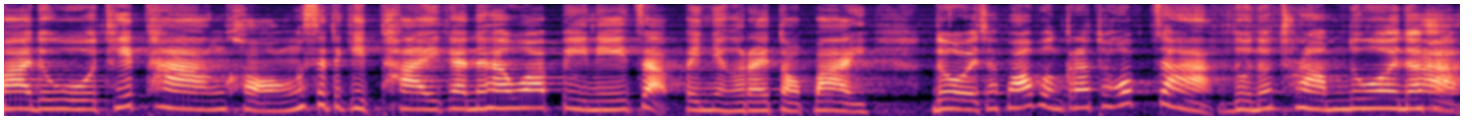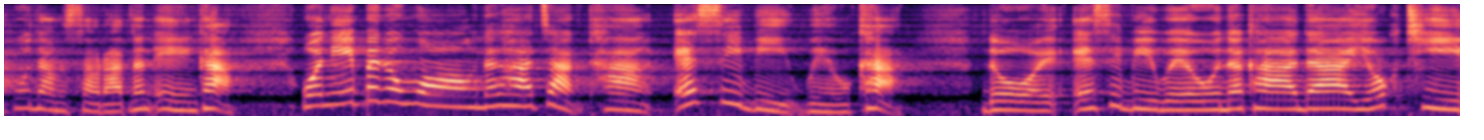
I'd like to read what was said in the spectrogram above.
มาดูทิศทางของเศรษฐกิจไทยกันนะคะว่าปีนี้จะเป็นอย่างไรต่อไป โดยเฉพาะผลกระทบจากโดนัลด์ทรัมป์ด้วยนะคะ ค่ะ ผู้นำสหรัฐนั่นเองค่ะ วันนี้เป็นมุมมองนะคะจากทาง SCB Well ค่ะ โดย SCB Well นะคะได้ยกทีม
